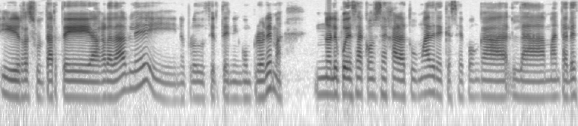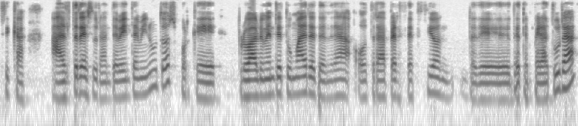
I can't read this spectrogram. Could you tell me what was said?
y resultarte agradable y no producirte ningún problema. No le puedes aconsejar a tu madre que se ponga la manta eléctrica al 3 durante 20 minutos porque probablemente tu madre tendrá otra percepción de, de temperatura,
